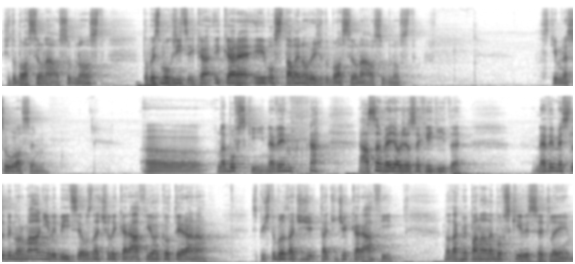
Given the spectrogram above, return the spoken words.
že to byla silná osobnost. To bys mohl říct Ikare i o Stalinovi, že to byla silná osobnost. S tím nesouhlasím. Uh, Lebovský, nevím, já jsem věděl, že se chytíte. Nevím, jestli by normální Libíci označili Karáfího jako tyrana. Spíš to byl tatíček, tatíček Karáfí. No tak mi pana Lebovský vysvětli,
